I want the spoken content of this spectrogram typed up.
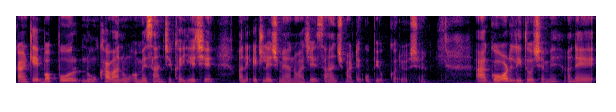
કારણ કે બપોરનું ખાવાનું અમે સાંજે ખાઈએ છીએ અને એટલે જ મેં આનો આજે સાંજ માટે ઉપયોગ કર્યો છે. આ ગોળ લીધો છે મેં અને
